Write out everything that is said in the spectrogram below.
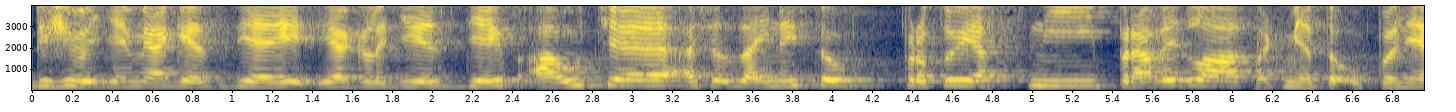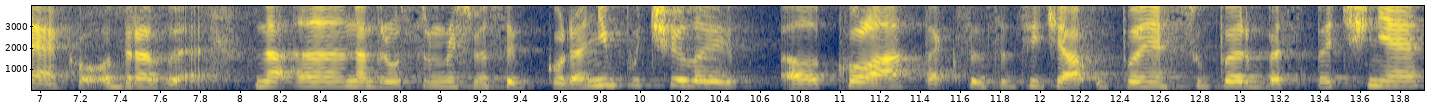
když vidím, jak jezdí, jak lidi jezdí v autě a že tady nejsou proto jasný pravidla, tak mě to úplně jako odrazuje. Na, eh, na druhou stranu, když jsme si Kodani půjčili eh, kola, tak jsem se cítila úplně super bezpečně.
